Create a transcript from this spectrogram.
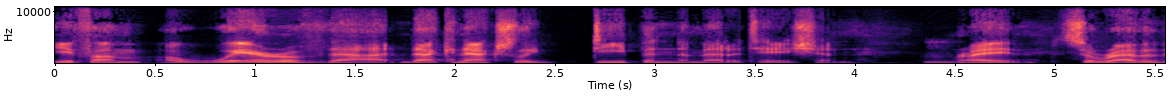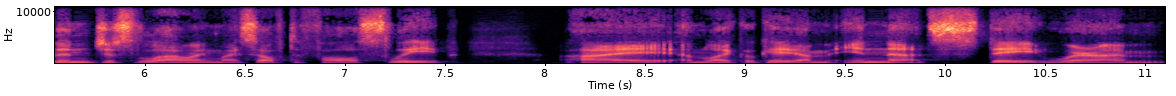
if I'm aware of that, that can actually deepen the meditation mm-hmm. right? So rather than just allowing myself to fall asleep, I am like, okay, I'm in that state where I'm,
